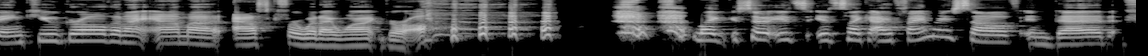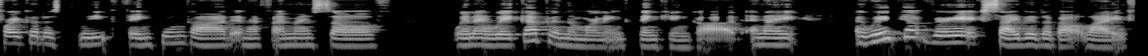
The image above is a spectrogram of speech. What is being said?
thank you girl than I am a ask for what I want girl. like so it's it's like I find myself in bed before I go to sleep thanking God and I find myself when I wake up in the morning thanking God. And I I wake up very excited about life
